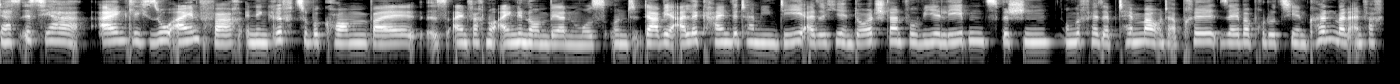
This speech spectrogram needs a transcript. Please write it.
das ist ja eigentlich so einfach in den Griff zu bekommen, weil es einfach nur eingenommen werden muss. Und da wir alle kein Vitamin D, also hier in Deutschland, wo wir leben, zwischen ungefähr September und April selber produzieren können, weil einfach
